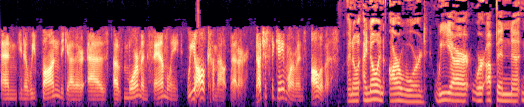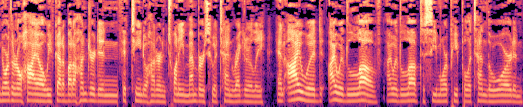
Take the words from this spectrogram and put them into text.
and, you know, we bond together as a Mormon family, we all come out better. Not just the gay Mormons, all of us. I know, I know in our ward, we are, we're up in uh, northern Ohio. We've got about 115 to 120 members who attend regularly. And I would, I would love, I would love to see more people attend the ward and,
